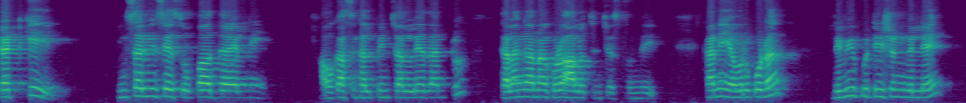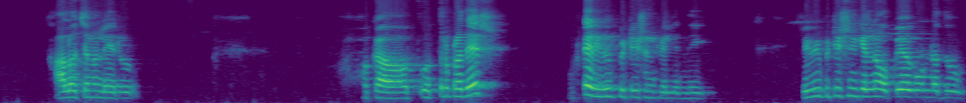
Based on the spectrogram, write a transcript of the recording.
టెట్కి ఇన్ సర్వీసెస్ ఉపాధ్యాయుల్ని అవకాశం కల్పించాలి లేదంటూ తెలంగాణ కూడా ఆలోచన చేస్తుంది. కానీ ఎవరు కూడా రివ్యూ పిటిషన్ వెళ్ళే ఆలోచన లేరు. ఒక ఉత్తరప్రదేశ్ ఒకటే రివ్యూ పిటిషన్కి వెళ్ళింది. రివ్యూ పిటిషన్కి వెళ్ళినా ఉపయోగం ఉండదు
